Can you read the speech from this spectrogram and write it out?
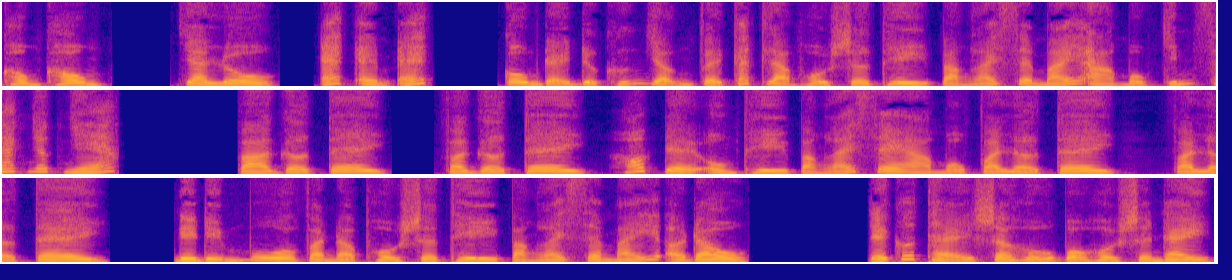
0000, Zalo, SMS, Côn để được hướng dẫn về cách làm hồ sơ thi bằng lái xe máy A1 chính xác nhất nhé và GT, và GT, hot đề ôn thi bằng lái xe A1 và LT, và LT. Địa điểm mua và nộp hồ sơ thi bằng lái xe máy ở đâu? Để có thể sở hữu bộ hồ sơ này,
